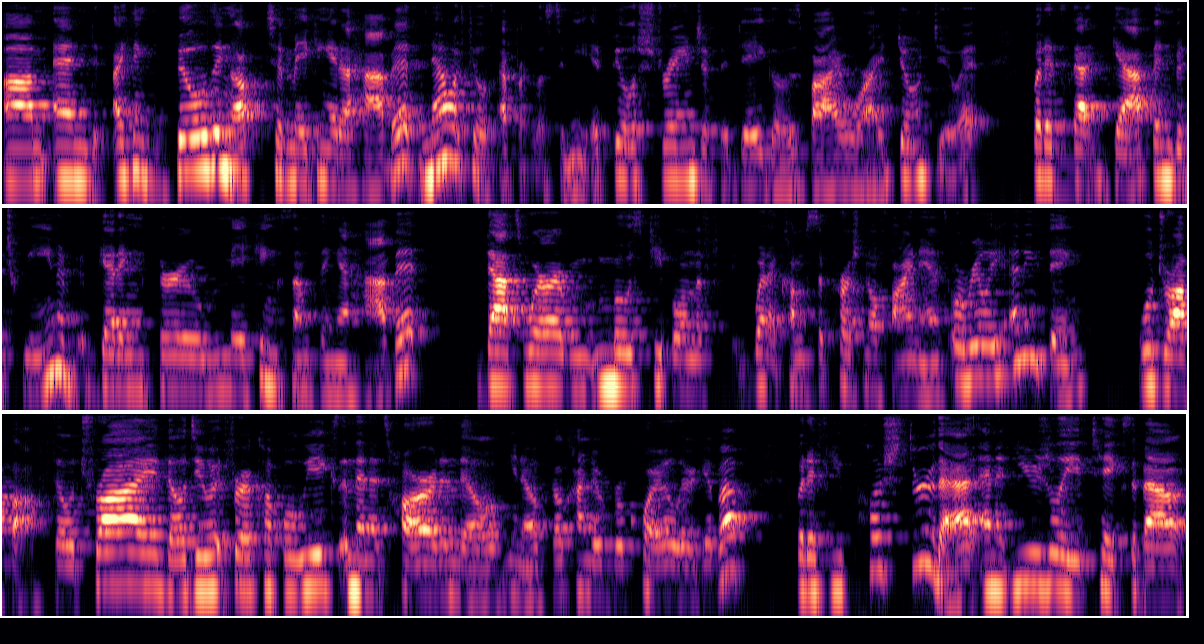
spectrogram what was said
Um, and I think building up to making it a habit, now it feels effortless to me. It feels strange if a day goes by where I don't do it, but it's that gap in between of getting through making something a habit that's where most people in the when it comes to personal finance or really anything will drop off. They'll try they'll do it for a couple weeks and then it's hard and they'll you know they'll kind of recoil or give up. But if you push through that and it usually takes about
